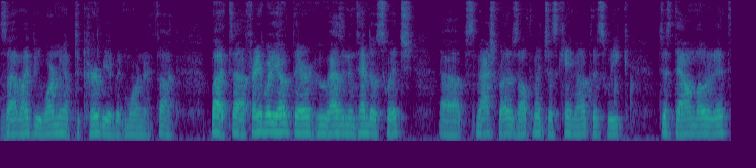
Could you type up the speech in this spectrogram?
so I might be warming up to Kirby a bit more than I thought. But uh, for anybody out there who has a Nintendo Switch, uh, Smash Brothers Ultimate just came out this week. Just downloaded it.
